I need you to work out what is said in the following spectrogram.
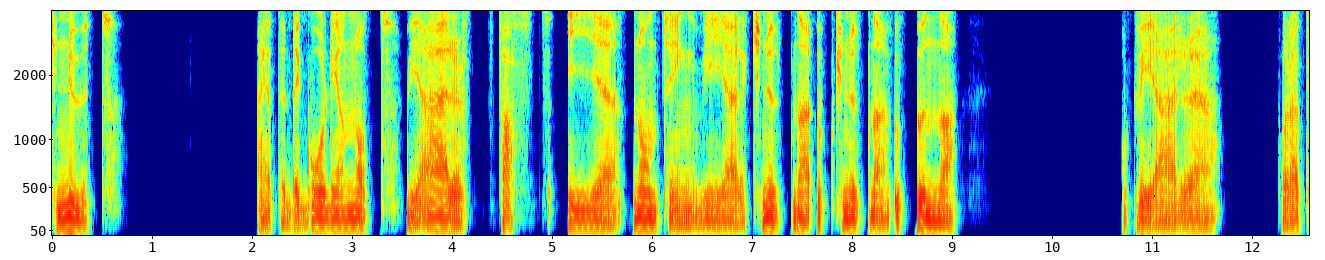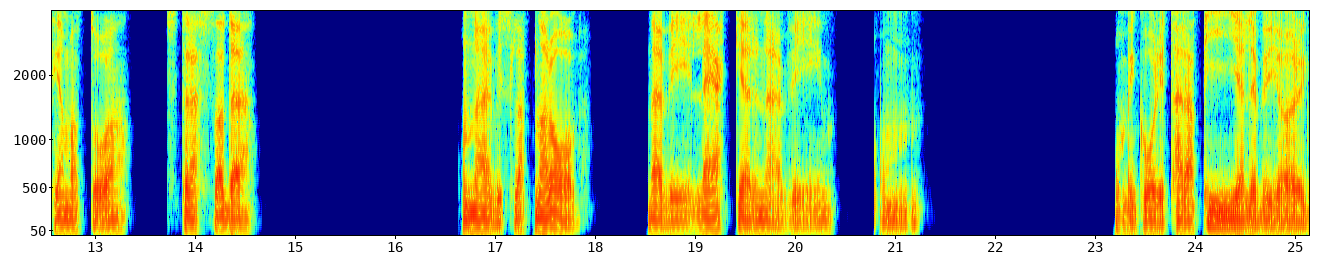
knut. Vad heter det? Gordian knot. Vi är fast i eh, någonting, vi är knutna, uppknutna, uppbundna. Och vi är eh, på det här temat då stressade, och när vi slappnar av, när vi läker, när vi, om, om vi går i terapi eller vi gör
